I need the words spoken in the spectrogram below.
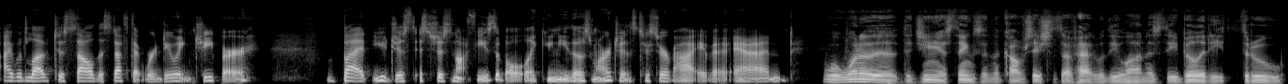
I would love to sell the stuff that we're doing cheaper, but you just, it's just not feasible. Like you need those margins to survive. And Well, one of the, the genius things in the conversations I've had with Elon is the ability through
